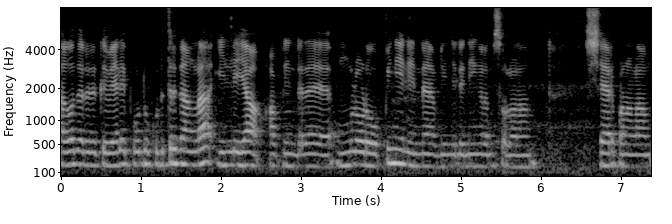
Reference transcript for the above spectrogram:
சகோதரருக்கு வேலை போட்டு கொடுத்துருக்காங்களா? இல்லையா? அப்படின்றத உங்களோட ஒப்பீனியன் என்ன? அப்படின்னு சொல்லி நீங்களும் சொல்லலாம். ஷேர் பண்ணலாம்.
